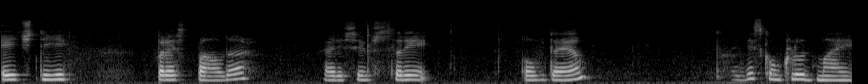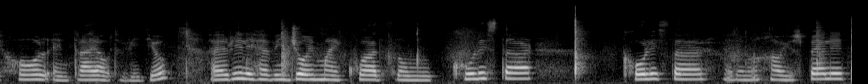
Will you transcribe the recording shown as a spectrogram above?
HD pressed powder. I received three of them. This concludes my haul and tryout video. I really have enjoyed my quad from Collistar Collistar I don't know how you spell it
